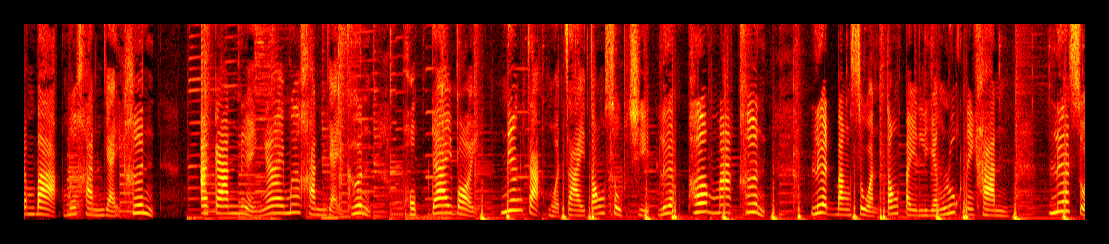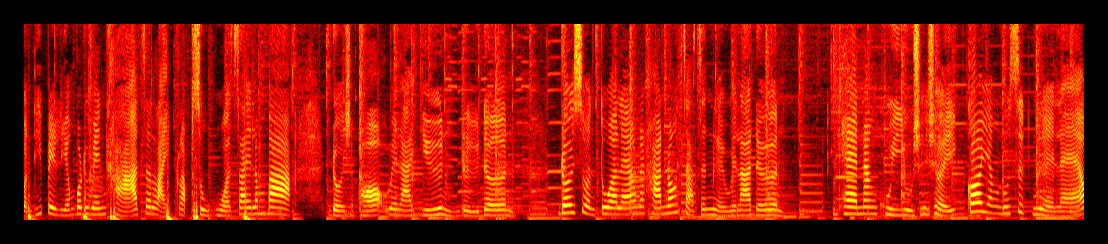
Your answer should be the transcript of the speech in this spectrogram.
ลำบากเมื่อคันใหญ่ขึ้น อาการเหนื่อยง่ายเมื่อคันใหญ่ขึ้น พบได้บ่อย เนื่องจากหัวใจต้องสูบฉีดเลือดเพิ่มมากขึ้น เลือดบางส่วนต้องไปเลี้ยงลูกในครรภ์เลือดส่วนที่ไปเลี้ยงบริเวณขาจะไหลกลับสู่หัวใจลำบาก โดยเฉพาะเวลายืนหรือเดิน โดยส่วนตัวแล้วนะคะ นอกจากจะเหนื่อยเวลาเดิน แค่นั่งคุยอยู่เฉยๆ ก็ยังรู้สึกเหนื่อยแล้ว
